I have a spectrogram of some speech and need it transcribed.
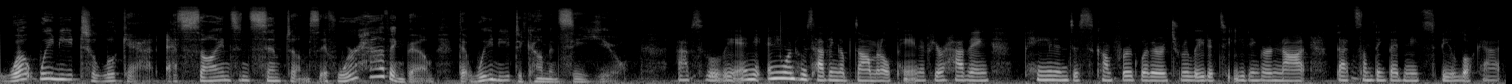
what we need to look at as signs and symptoms if we're having them that we need to come and see you. Absolutely. Any, anyone who's having abdominal pain, if you're having pain and discomfort, whether it's related to eating or not, that's something that needs to be looked at.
